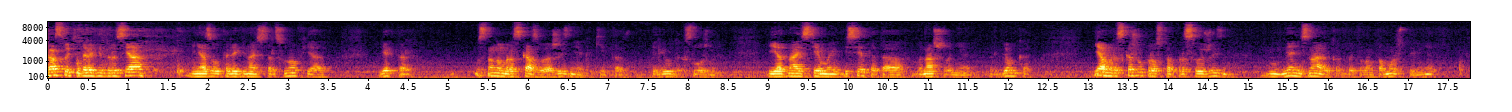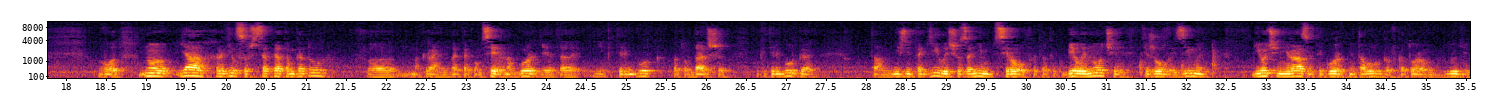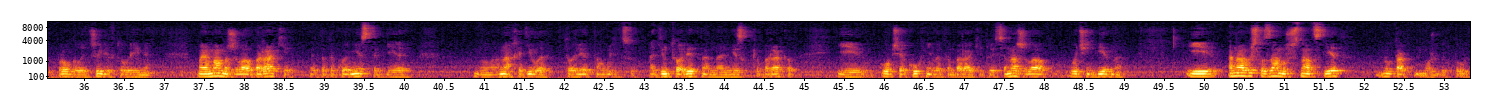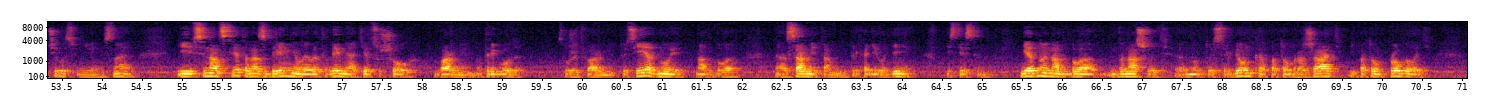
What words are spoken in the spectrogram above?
Здравствуйте, дорогие друзья! Меня зовут Олег Геннадьевич Тарцунов, я лектор. В основном рассказываю о жизни, о каких-то периодах сложных. И одна из тем моих бесед – это вынашивание ребенка. Я вам расскажу просто про свою жизнь. Я не знаю, как бы это вам поможет или нет. Вот. Но я родился в 65 году в, на крайнем, на таком северном городе, это Екатеринбург, потом дальше Екатеринбурга, там Нижний Тагил, еще за ним Серов. Это так, белые ночи, тяжелые зимы и очень неразвитый город металлургов, в котором люди проголодь жили в то время. Моя мама жила в бараке, это такое место, где ну, она ходила в туалет на улицу, один туалет на, на несколько бараков и общая кухня в этом бараке. То есть она жила очень бедно. И она вышла замуж в 16 лет, ну так, может быть, получилось у нее, не знаю. И в 17 лет она забеременела, и в это время отец ушел в армию на три года служить в армии. То есть ей одной надо было, э, с армии там не приходило денег, естественно. Ей одной надо было вынашивать, э, ну, то есть ребенка, потом рожать и потом пробовать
